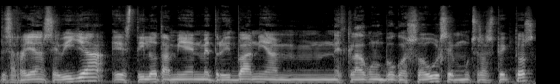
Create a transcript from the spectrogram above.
desarrollado en Sevilla, estilo también Metroidvania mezclado con un poco Souls en muchos aspectos,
